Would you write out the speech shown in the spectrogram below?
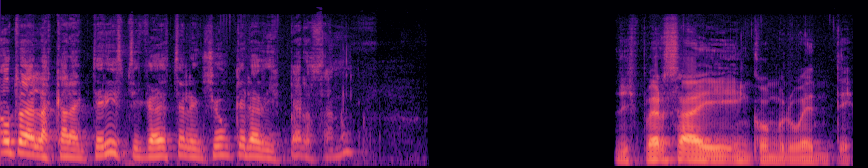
otra de las características de esta elección que era dispersa, ¿no? Dispersa e incongruente.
